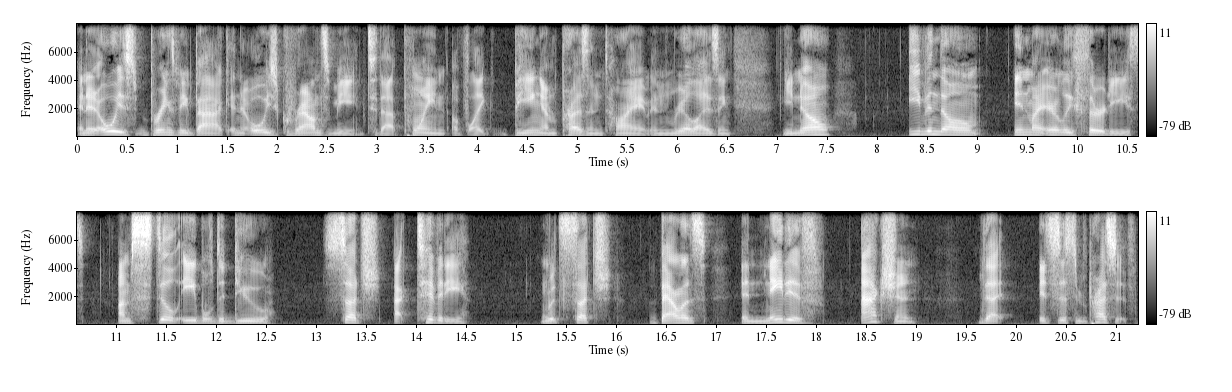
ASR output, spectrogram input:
And it always brings me back and it always grounds me to that point of like being in present time and realizing, you know, even though in my early 30s, I'm still able to do such activity with such balance and native action that it's just impressive.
